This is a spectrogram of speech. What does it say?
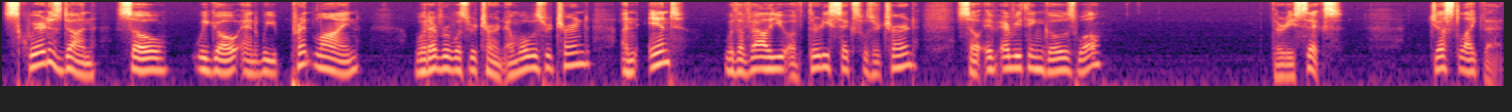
Squared is done, so we go and we print line whatever was returned. And what was returned? An int with a value of 36 was returned. So if everything goes well, 36. Just like that.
